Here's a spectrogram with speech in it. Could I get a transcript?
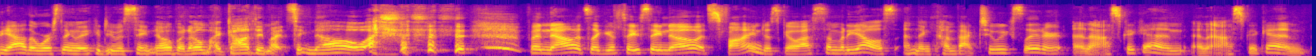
yeah, the worst thing they could do is say no, but oh my God, they might say no. but now it's like if they say no, it's fine. Just go ask somebody else and then come back two weeks later and ask again and ask again.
